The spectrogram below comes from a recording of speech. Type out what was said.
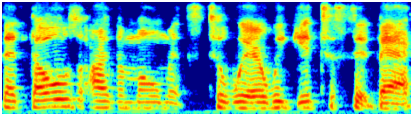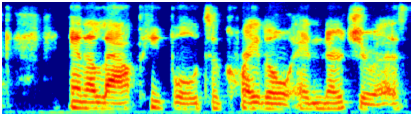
that those are the moments to where we get to sit back and allow people to cradle and nurture us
